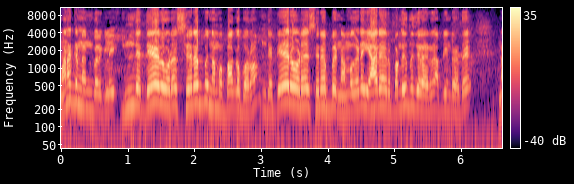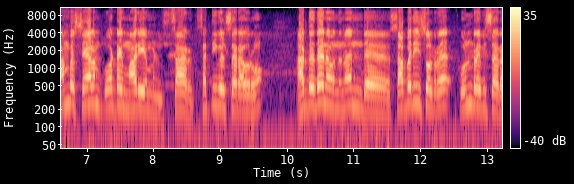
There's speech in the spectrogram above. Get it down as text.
வணக்கம் நண்பர்களே இந்த தேரோட சிறப்பு நம்ம பார்க்க போகிறோம் இந்த தேரோட சிறப்பு நம்ம கிட்ட யார் யார் பகிர்ந்துக்கிறாரு அப்படின்றது நம்ம சேலம் கோட்டை மாரியம்மன் சார் சத்திவேல் சார் அவரும். அடுத்ததான் நான் வந்துன்னா இந்த சபதி சொல்கிற பொன் ரவி சார்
